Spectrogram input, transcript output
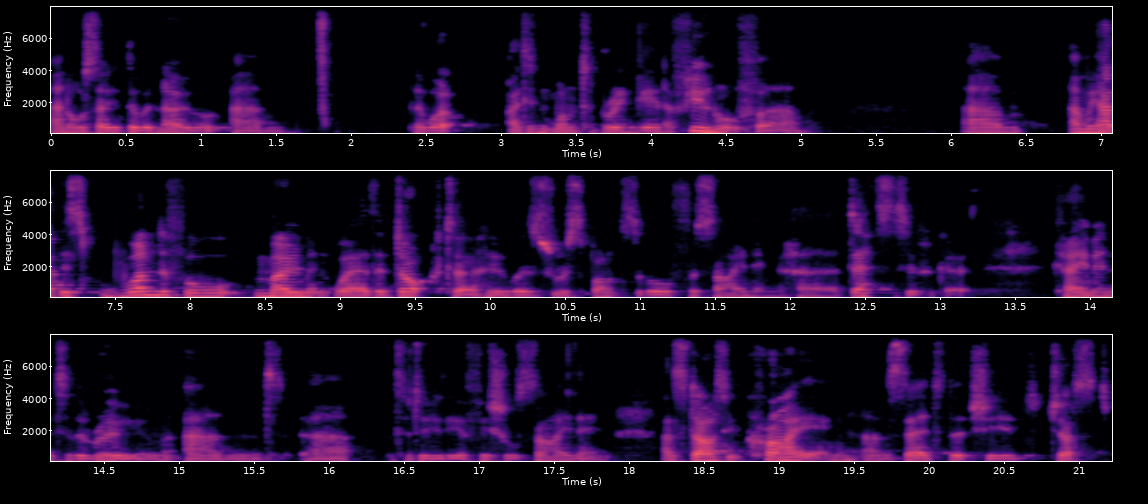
And also, there were no, um, there were. I didn't want to bring in a funeral firm. Um, and we had this wonderful moment where the doctor who was responsible for signing her death certificate came into the room and uh, to do the official signing and started crying and said that she had just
